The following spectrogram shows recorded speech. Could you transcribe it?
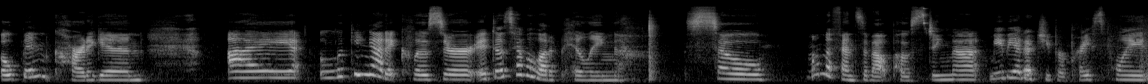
open cardigan. I, looking at it closer, it does have a lot of pilling, so I'm on the fence about posting that, maybe at a cheaper price point.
